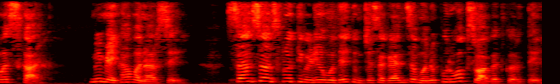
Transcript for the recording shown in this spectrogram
नमस्कार. मी मेघा वनारसे. सण संस्कृती व्हिडिओमध्ये तुमच्या सगळ्यांचं मनपूर्वक स्वागत करते.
